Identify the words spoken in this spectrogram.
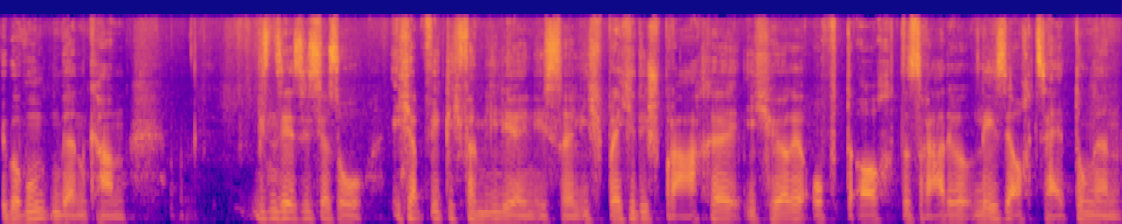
überwunden werden kann. Wissen Sie, es ist ja so, ich habe wirklich Familie in Israel. Ich spreche die Sprache, ich höre oft auch das Radio, lese auch Zeitungen.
